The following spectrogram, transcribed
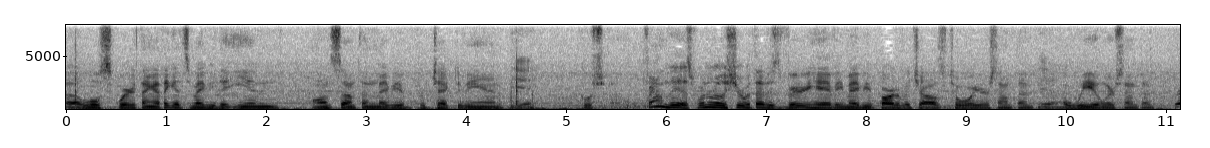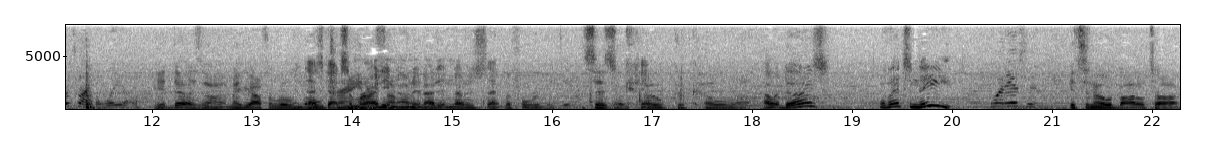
A little square thing. I think it's maybe the end on something, maybe a protective end. Yeah. Of course, found this. wasn't really sure what that is. Very heavy. Maybe part of a child's toy or something. Yeah. A wheel or something. Looks like a wheel. It does. Uh, maybe off a little. And that's old got train some writing on it. I didn't notice that before, but the, It says Coca Cola. oh, it does. Well, that's neat. What is it? It's an old bottle top.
